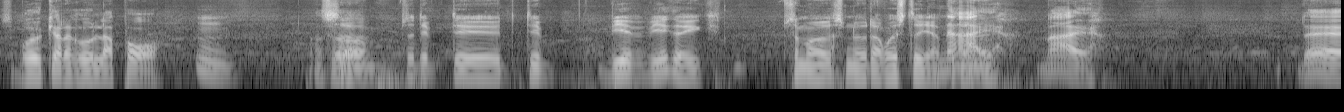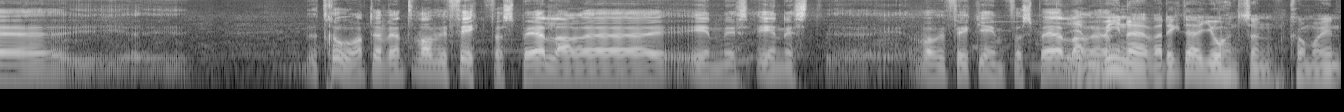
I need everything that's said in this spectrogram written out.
så brukar det rulla på. Mm. Alltså, Så, så det, det, det vir- virkede ikke som, som noget, der rystede jer på den nej, nej. Det, det tror jag inte. Jag vet inte vad vi fick för spelare in i, in i vad vi fick in för spelare. Jeg mener, var det ikke der, Johansson kommer ind?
